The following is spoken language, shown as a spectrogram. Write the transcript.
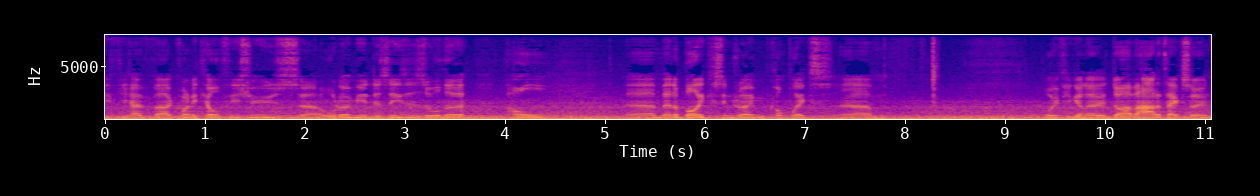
if you have uh, chronic health issues uh, autoimmune diseases or the, the whole uh, metabolic syndrome complex um, or if you're going to die of a heart attack soon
